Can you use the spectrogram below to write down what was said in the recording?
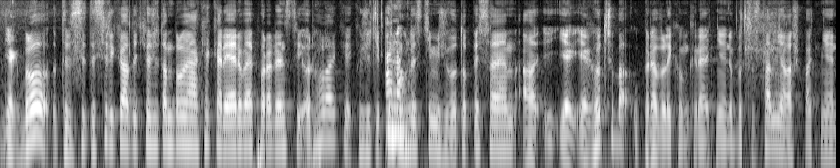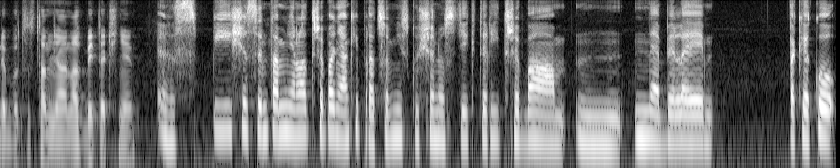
Jak bylo, ty jsi, ty jsi říkal teďka, že tam bylo nějaké kariérové poradenství od Holek, jako že ti pomohli ano. s tím životopisem a jak, jak ho třeba upravili konkrétně, nebo co jsi tam měla špatně, nebo co jsi tam měla nadbytečně? Spíše jsem tam měla třeba nějaké pracovní zkušenosti, které třeba mm, nebyly tak jako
